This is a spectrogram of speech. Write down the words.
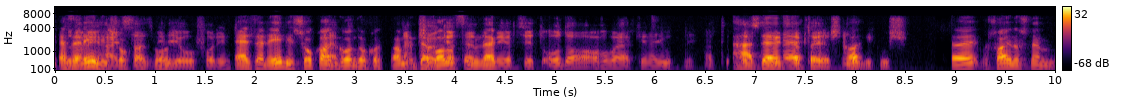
ezen én is sokat millió forint. Ezen én is sokat nem, gondolkodtam, nem de valószínűleg... Nem mércét oda, ahova el kéne jutni. Hát, hát de, teljesen na, logikus. Sajnos nem,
